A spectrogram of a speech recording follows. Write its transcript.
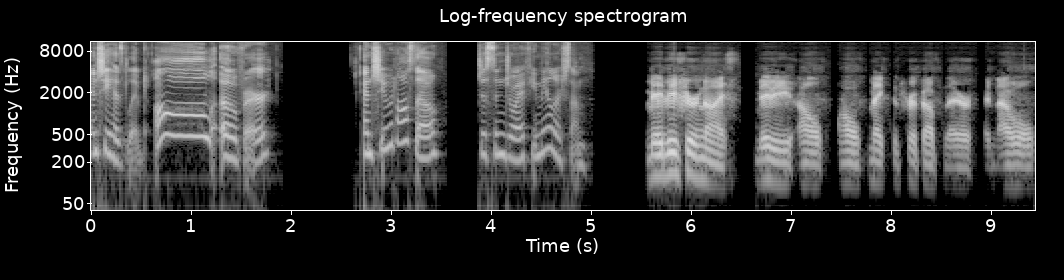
and she has lived all over. And she would also just enjoy if you mailed her some. Maybe if you're nice, maybe I'll I'll make the trip up there and I will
